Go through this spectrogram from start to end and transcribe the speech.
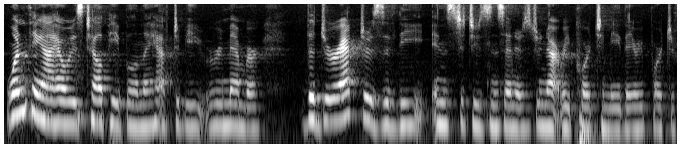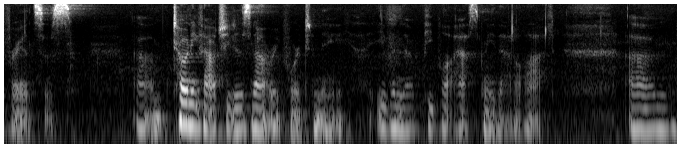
one thing I always tell people, and they have to be remember, the directors of the institutes and centers do not report to me, they report to Francis. Um, Tony Fauci does not report to me, even though people ask me that a lot. Um,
